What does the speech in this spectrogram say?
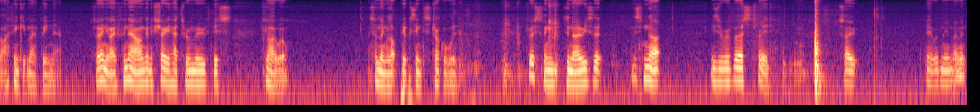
but I think it may have been that. So anyway for now I'm going to show you how to remove this flywheel something a lot of people seem to struggle with. First thing to know is that this nut is a reverse thread. So bear with me a moment.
